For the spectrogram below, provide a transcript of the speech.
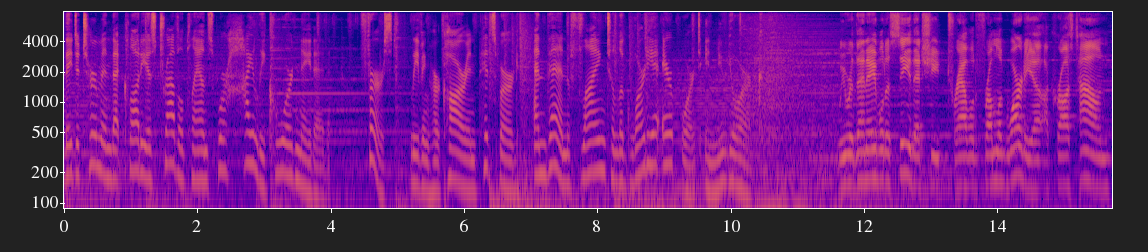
they determined that Claudia's travel plans were highly coordinated. First, leaving her car in Pittsburgh and then flying to LaGuardia Airport in New York. We were then able to see that she traveled from LaGuardia across town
